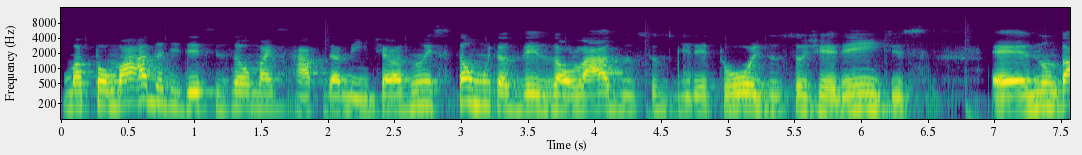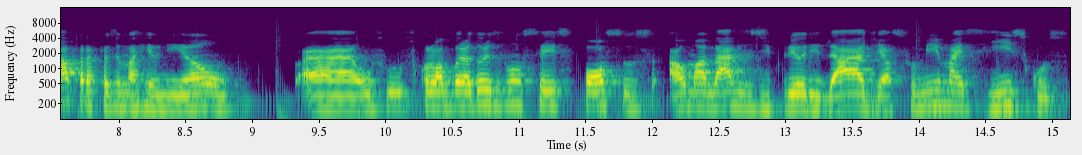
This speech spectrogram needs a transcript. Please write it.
uma tomada de decisão mais rapidamente. Elas não estão muitas vezes ao lado dos seus diretores, dos seus gerentes. É, não dá para fazer uma reunião. Os, os, colaboradores vão ser expostos a uma análise de prioridade, assumir mais riscos.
